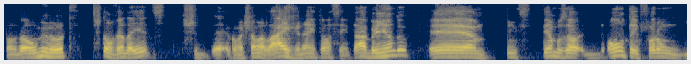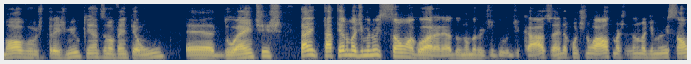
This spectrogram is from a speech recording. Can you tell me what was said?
vamos dar um minuto. Vocês estão vendo aí, como é chama? Live, né? Então, assim, tá abrindo. É, temos, ontem foram novos 3.591 é, doentes. Está tá tendo uma diminuição agora né, do número de, de casos, ainda continua alto, mas está tendo uma diminuição.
